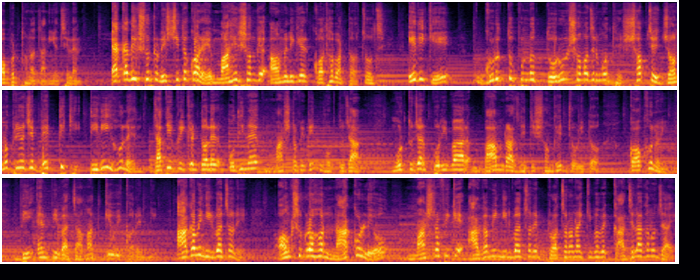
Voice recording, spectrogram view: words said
অভ্যর্থনা জানিয়েছিলেন। একাধিক সূত্র নিশ্চিত করে মাহির সঙ্গে আওয়ামী লীগের কথাবার্তাও চলছে। এদিকে গুরুত্বপূর্ণ তরুণ সমাজের মধ্যে সবচেয়ে জনপ্রিয় যে ব্যক্তিটি তিনি হলেন জাতীয় ক্রিকেট দলের অধিনায়ক মাশরাফি বিন মুর্তুজা। মুর্তুজার পরিবার বাম রাজনীতির সঙ্গে জড়িত। কখনোই বিএনপি বা জামাত কেউই করেননি। আগামী নির্বাচনে অংশগ্রহণ না করলেও মাশরাফিকে আগামী নির্বাচনে প্রচারণায় কীভাবে কাজে লাগানো যায়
